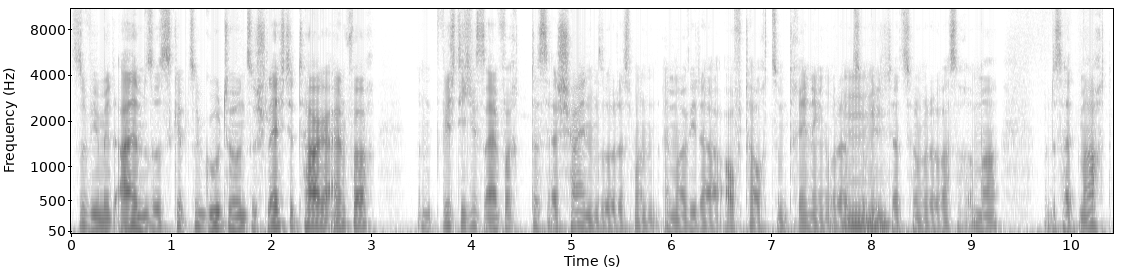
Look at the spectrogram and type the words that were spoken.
so wie mit allem so, es gibt so gute und so schlechte Tage einfach und wichtig ist einfach das Erscheinen so, dass man immer wieder auftaucht zum Training oder mhm. zur Meditation oder was auch immer und das halt macht.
